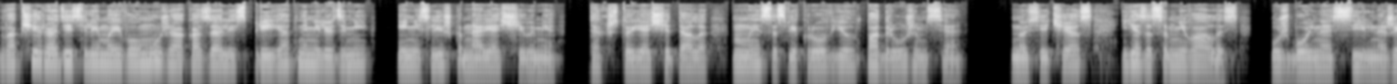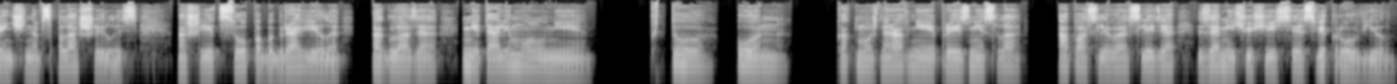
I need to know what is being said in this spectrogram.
Вообще родители моего мужа оказались приятными людьми и не слишком навязчивыми, так что я считала, мы со свекровью подружимся. Но сейчас я засомневалась, уж больно сильно женщина всполошилась, аж лицо побагровело, а глаза метали молнии. «Кто он?» – как можно ровнее произнесла, опасливо следя за мечущейся свекровью.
